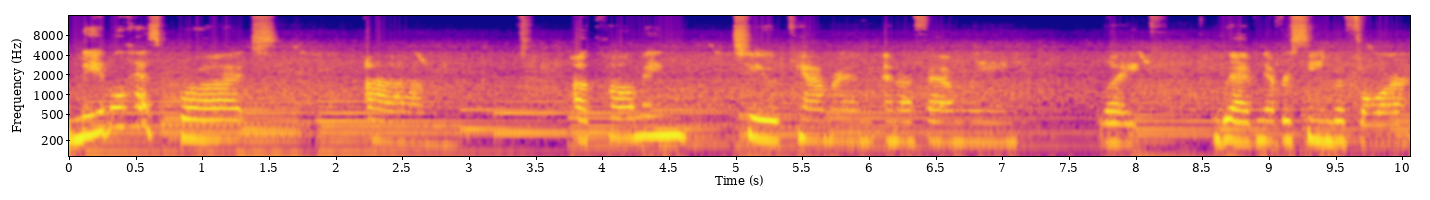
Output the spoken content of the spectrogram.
Mabel has brought um, a calming to Cameron and our family like we I've never seen before,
